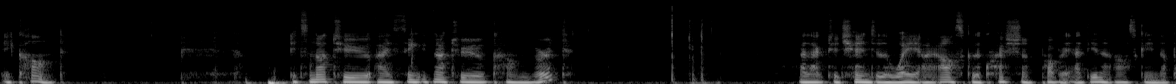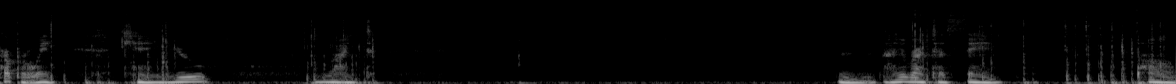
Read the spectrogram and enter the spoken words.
it can't it's not to I think it's not to convert. I like to change the way I ask the question probably I didn't ask in the proper way. Can you write? Mm, I write the same poem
